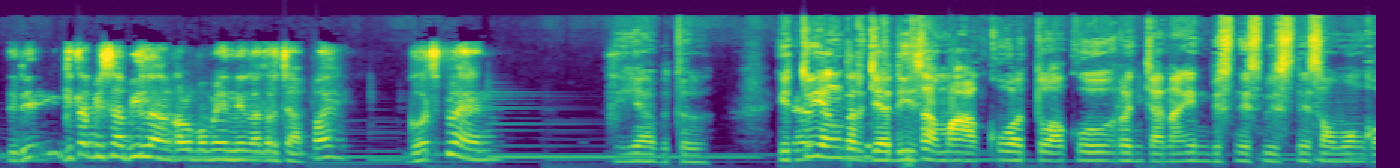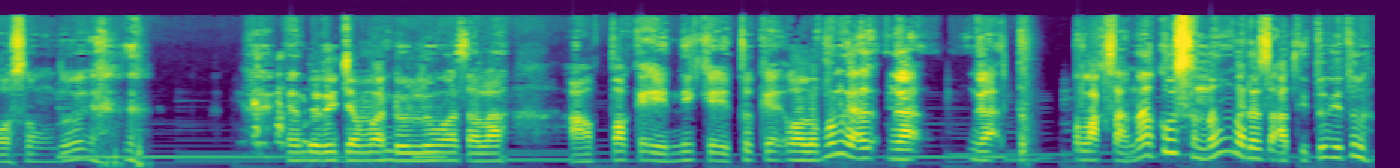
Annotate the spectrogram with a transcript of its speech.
Jadi kita bisa bilang kalau pemain ini nggak tercapai God's plan. Iya betul. Itu yang terjadi sama aku waktu aku rencanain bisnis bisnis omong kosong tuh. Yang dari zaman dulu masalah apa kayak ini kayak itu kayak walaupun nggak nggak nggak terlaksana aku seneng pada saat itu gitu loh.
